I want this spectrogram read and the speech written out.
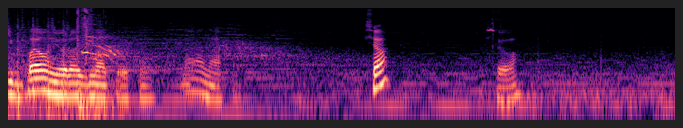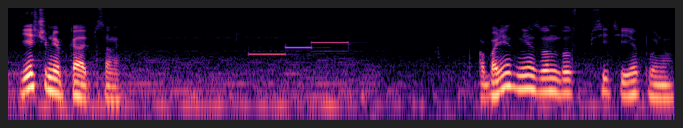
Ебал у него разматывает. ну. На нахуй. Все? Все. Есть что мне показать, пацаны? Абонент не зона доступа к сети, я понял.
